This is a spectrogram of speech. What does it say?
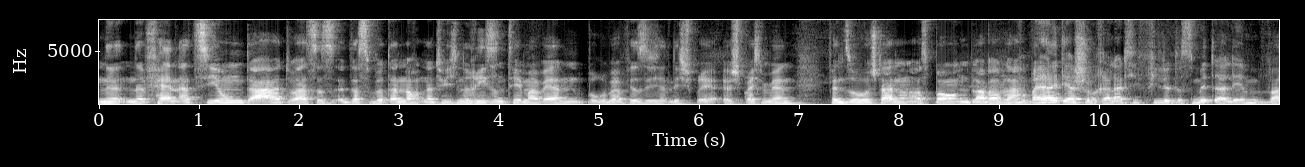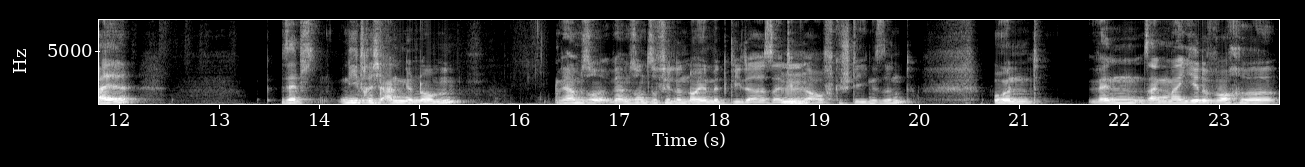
eine, eine Fanerziehung da, du hast es, das wird dann noch natürlich ein Riesenthema werden, worüber wir sicherlich spre äh, sprechen werden, wenn so Stadionausbau und bla bla bla. Wobei halt ja schon relativ viele das miterleben, weil selbst niedrig angenommen, wir haben so, wir haben so und so viele neue Mitglieder, seitdem wir aufgestiegen sind. Und wenn, sagen wir mal, jede Woche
